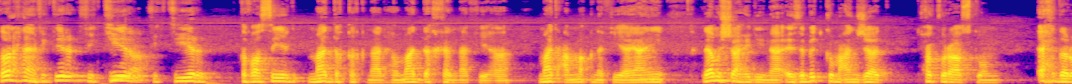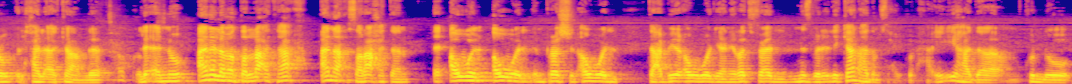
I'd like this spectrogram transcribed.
طبعا إحنا في كثير في كثير نعم. في كثير تفاصيل ما دققنا لها وما تدخلنا فيها ما تعمقنا فيها يعني لمشاهدينا إذا بدكم عن جد تحكوا راسكم احضروا الحلقة كاملة لأنه أنا لما طلعتها أنا صراحة اول أول impression أول تعبير أول يعني رد فعل بالنسبة لي كان هذا مستحيل يكون حقيقي هذا كله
